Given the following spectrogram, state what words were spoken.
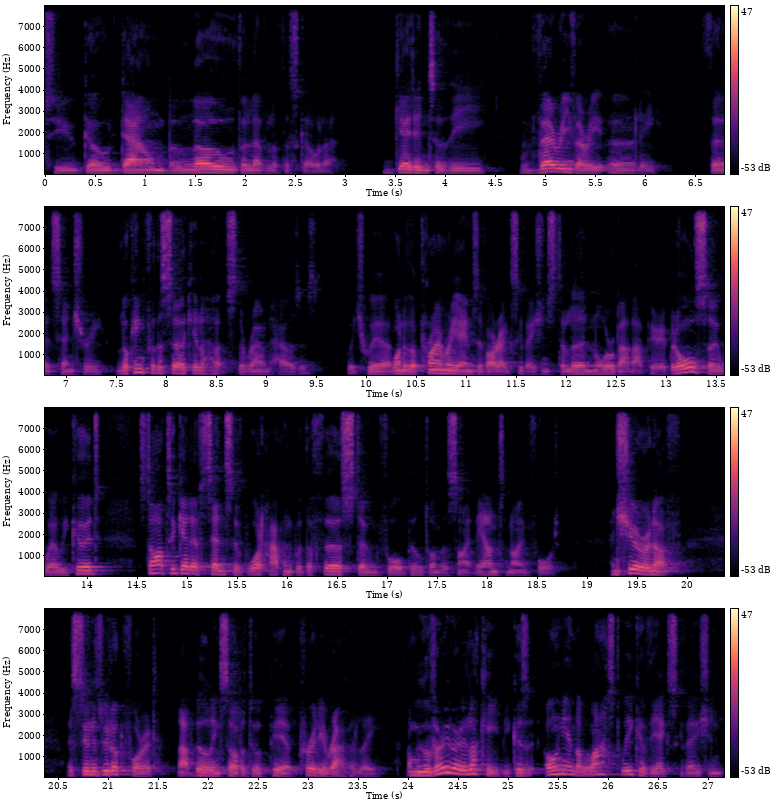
to go down below the level of the Schola, get into the very, very early third century, looking for the circular huts, the round houses, which were one of the primary aims of our excavations to learn more about that period, but also where we could start to get a sense of what happened with the first stone fort built on the site, the Antonine fort. And sure enough, as soon as we looked for it, that building started to appear pretty rapidly. And we were very, very lucky because only in the last week of the excavation,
